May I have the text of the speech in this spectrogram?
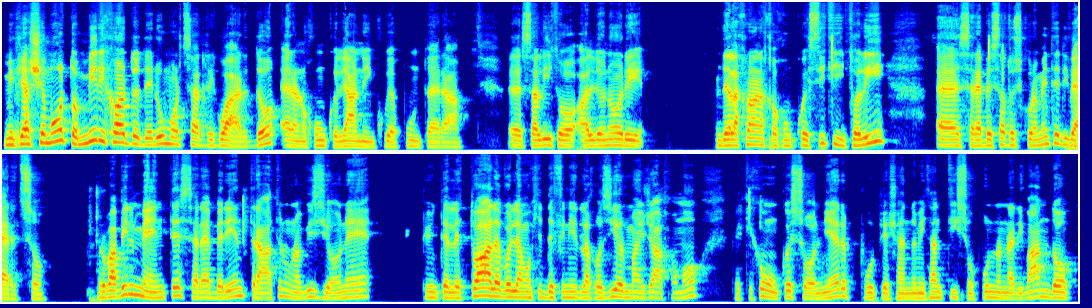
mi piace molto, mi ricordo dei rumors al riguardo, erano comunque gli anni in cui appunto era eh, salito agli onori della cronaca con questi titoli, eh, sarebbe stato sicuramente diverso, probabilmente sarebbe rientrato in una visione più intellettuale, vogliamo definirla così ormai Giacomo, perché comunque Solnier, pur piacendomi tantissimo, pur non arrivando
